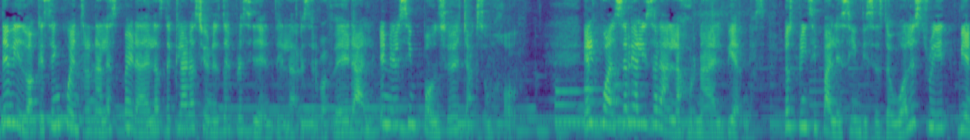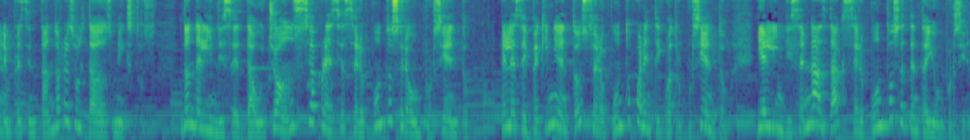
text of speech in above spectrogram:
debido a que se encuentran a la espera de las declaraciones del presidente de la Reserva Federal en el simposio de Jackson Hole, el cual se realizará en la jornada del viernes. Los principales índices de Wall Street vienen presentando resultados mixtos, donde el índice Dow Jones se aprecia 0.01%, el S&P 500 0.44% y el índice Nasdaq 0.71%.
